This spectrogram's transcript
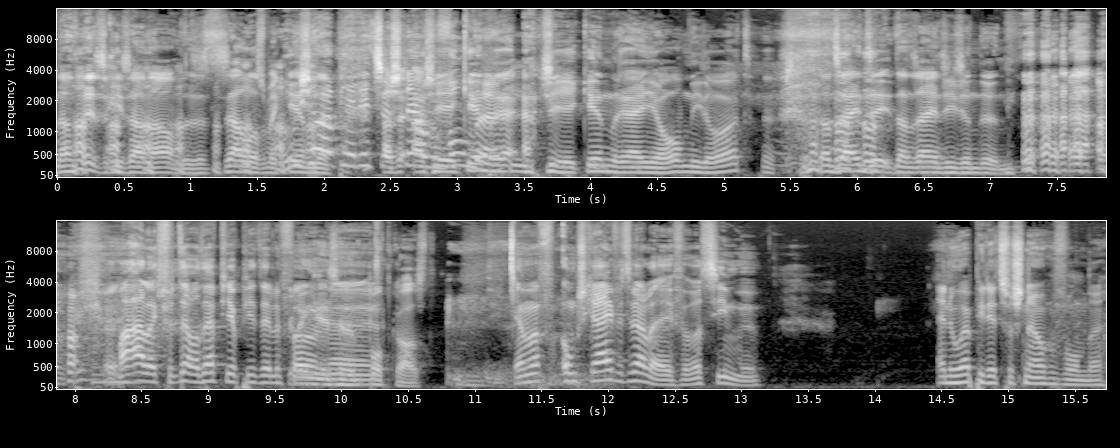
dan is er iets aan de hand. Dus hetzelfde als mijn Hoezo kinderen. heb jij dit zo als, snel als je, je gevonden? kinderen, als je je kinderen en je hond niet hoort, dan zijn ze, dan zijn ze iets aan het doen. maar Alex, vertel, wat heb je op je telefoon? Eens in een eh? podcast. ja, maar omschrijf het wel even. Wat zien we? En hoe heb je dit zo snel gevonden?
